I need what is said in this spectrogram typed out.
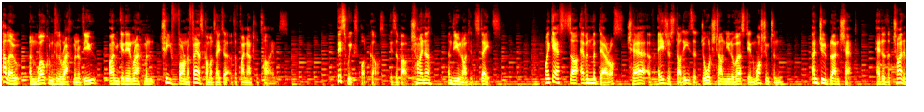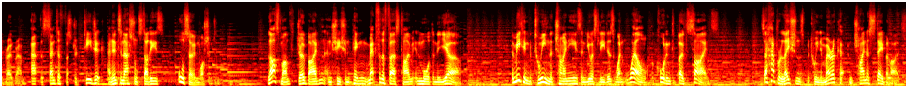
Hello, and welcome to the Rachman Review. I'm Gideon Rachman, Chief Foreign Affairs Commentator of the Financial Times. This week's podcast is about China and the United States. My guests are Evan Medeiros, Chair of Asia Studies at Georgetown University in Washington, and Jude Blanchette, Head of the China Program at the Center for Strategic and International Studies, also in Washington. Last month, Joe Biden and Xi Jinping met for the first time in more than a year. The meeting between the Chinese and US leaders went well, according to both sides. So, have relations between America and China stabilized?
